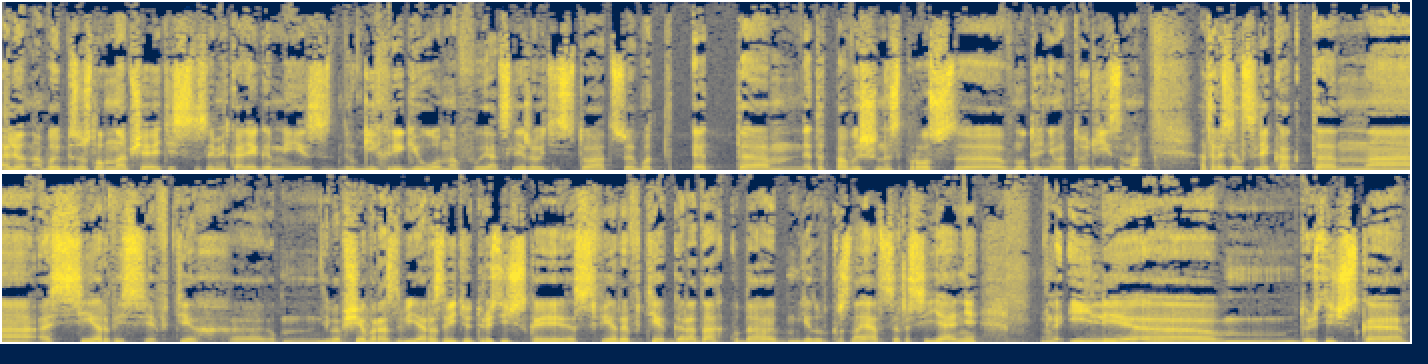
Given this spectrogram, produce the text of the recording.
Алена, вы, безусловно, общаетесь со своими коллегами из других регионов, вы отслеживаете ситуацию. Вот это, этот повышенный спрос э, внутреннего туризма отразился ли как-то на сервисе в тех, э, и вообще в разви, развитии туристической сферы в тех городах, куда едут красноярцы, россияне, или э, туристическая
